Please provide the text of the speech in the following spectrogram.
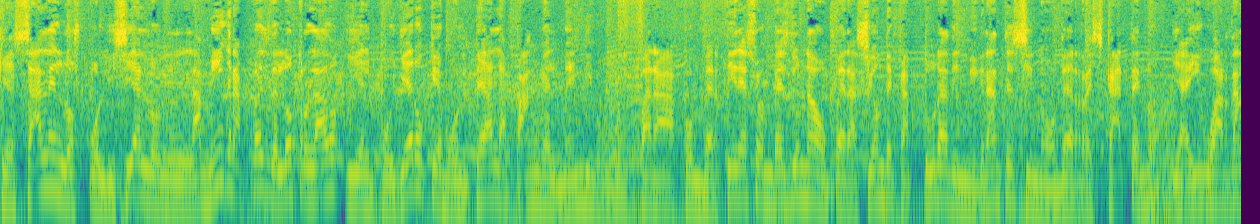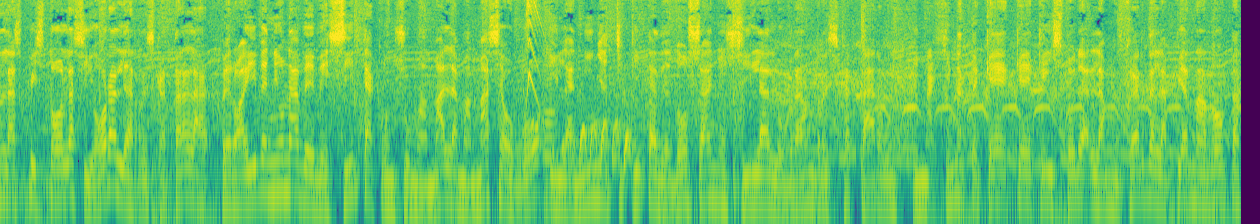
que salen los policías, lo- la migra pues del otro lado y el pollero que voltea la panga, el mendigo, güey, para convertir eso en vez de una operación de captura de inmigrantes, sino de rescate, ¿no? Y ahí guardan las pistolas y órale a rescatar. Pero ahí venía una bebecita con su mamá, la mamá se ahogó y la niña chiquita de dos años sí la lograron rescatar, güey. Imagínate qué, qué, qué historia. La mujer de la pierna rota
